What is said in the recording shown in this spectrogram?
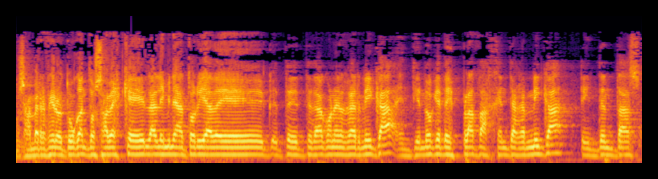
o sea, me refiero, tú cuando sabes que la eliminatoria de, que te, te da con el Guernica, entiendo que desplazas gente a Guernica, te intentas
